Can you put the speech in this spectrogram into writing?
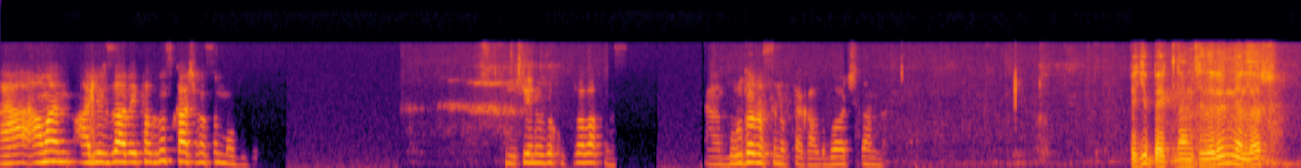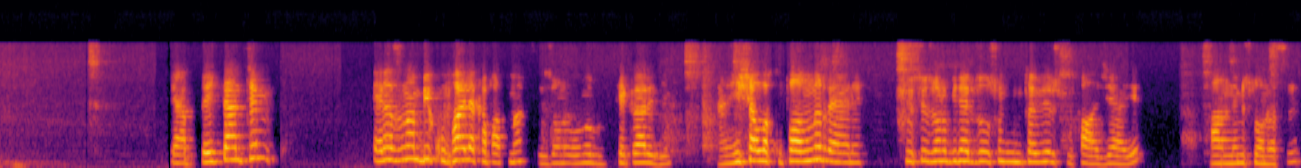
Yani aman Ali Rıza Bey tadımız kaçmasın modudur. Hüseyin Hoca kusura bakmasın. Yani burada da sınıfta kaldı bu açıdan da. Peki beklentilerin neler? Ya beklentim en azından bir kupayla kapatmak sezonu onu tekrar edeyim. Yani inşallah kupa alınır da yani şu sezonu bir nebze olsun unutabiliriz şu faciayı. Pandemi sonrası.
